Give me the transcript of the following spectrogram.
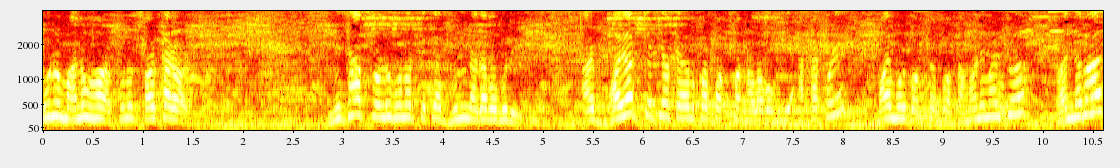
কোনো মানুহৰ কোনো চৰকাৰৰ নিচা প্ৰলোভনত কেতিয়াও ভুল নাযাব বুলি আৰু ভয়ত কেতিয়াও তেওঁলোকৰ পক্ষ নল'ব বুলি আশা কৰি মই মোৰ বক্তব্য সামৰণি মাৰিছোঁ। ধন্যবাদ।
